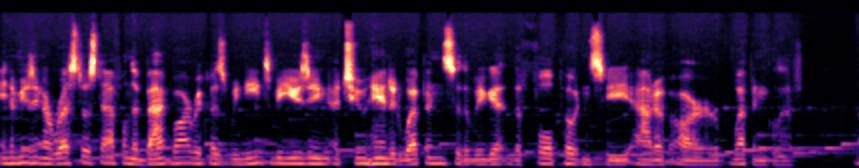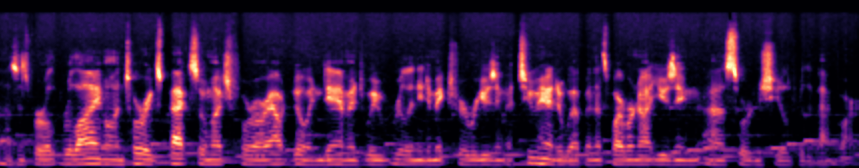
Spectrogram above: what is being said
And I'm using a resto staff on the back bar because we need to be using a two-handed weapon so that we get the full potency out of our weapon glyph. Uh, since we're relying on Toryg's Pact so much for our outgoing damage, we really need to make sure we're using a two-handed weapon. That's why we're not using uh, Sword and Shield for the back bar.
